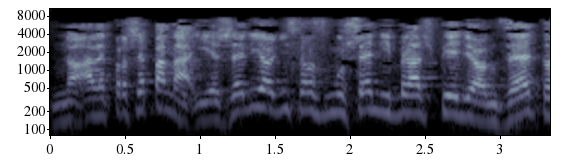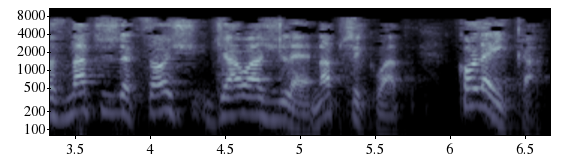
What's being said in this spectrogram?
No ale proszę pana, jeżeli oni są zmuszeni brać pieniądze, to znaczy, że coś działa źle. Na przykład kolejka.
